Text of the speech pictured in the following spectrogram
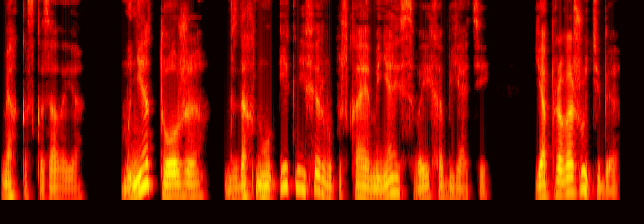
мягко сказала я. Мне тоже, вздохнул Игнифер, выпуская меня из своих объятий. Я провожу тебя.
